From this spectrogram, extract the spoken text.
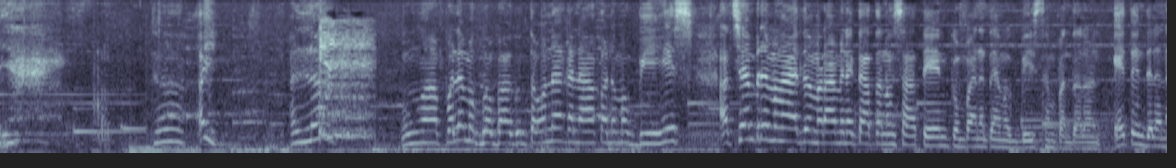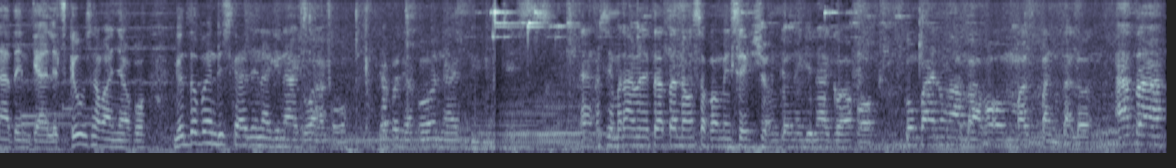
Ayan. Ah, Ay! Ala! Oo nga pala, magbabagong taon na, kailangan ko na magbihis. At syempre mga idol, marami nagtatanong sa atin kung paano tayo magbihis ng pantalon. Ito yung dala natin, kaya let's go, sama niyo ako. Ganito po yung discard na ginagawa ko kapag ako nagbihis. Ayan, kasi marami nagtatanong sa comment section ano yung ginagawa ko, kung paano nga ba ako magpantalon. At uh,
